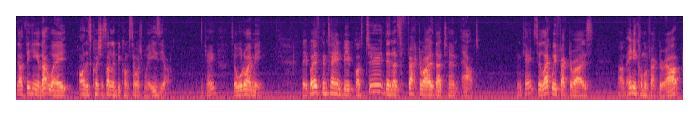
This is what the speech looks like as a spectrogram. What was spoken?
Now thinking of that way, oh, this question suddenly becomes so much more easier. Okay? So what do I mean? They both contain b plus 2, then let's factorize that term out. Okay, so like we factorize um, any common factor out,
